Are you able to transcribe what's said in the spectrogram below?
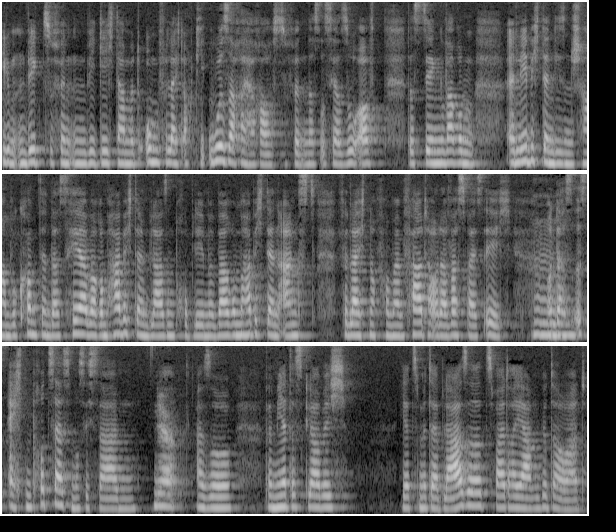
eben einen Weg zu finden, wie gehe ich damit um, vielleicht auch die Ursache herauszufinden. Das ist ja so oft das Ding, warum erlebe ich denn diesen Scham? Wo kommt denn das her? Warum habe ich denn Blasenprobleme? Warum habe ich denn Angst vielleicht noch vor meinem Vater oder was weiß ich? Mhm. Und das ist echt ein Prozess, muss ich sagen. Ja. Also bei mir hat das, glaube ich, jetzt mit der Blase zwei, drei Jahre gedauert.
